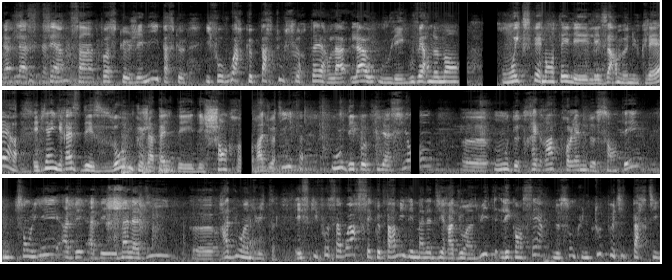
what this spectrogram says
là, là, c'est un, c'est un poste que j'ai mis parce qu'il faut voir que partout sur Terre, là, là où les gouvernements ont expérimenté les, armes nucléaires, eh bien, il reste des zones que j'appelle des, des chancres radioactifs où des populations euh, ont de très graves problèmes de santé qui sont liés à des, à des maladies euh, radio-induites. Et ce qu'il faut savoir, c'est que parmi les maladies radio-induites, les cancers ne sont qu'une toute petite partie.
